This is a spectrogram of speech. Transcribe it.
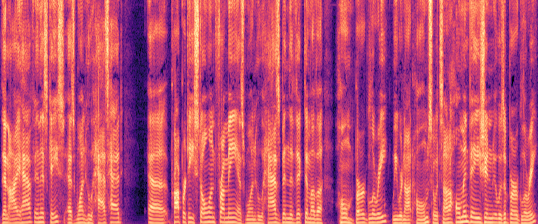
than I have in this case, as one who has had uh, property stolen from me, as one who has been the victim of a home burglary. We were not home, so it's not a home invasion, it was a burglary.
